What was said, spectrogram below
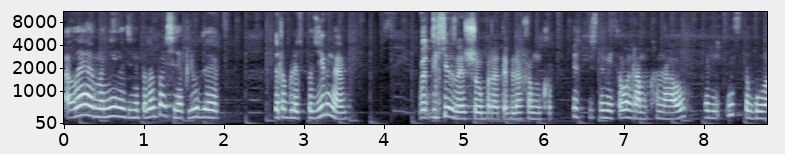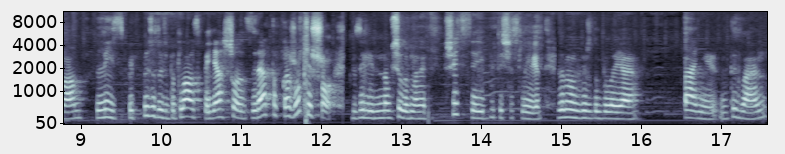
але мені іноді не подобається, як люди роблять подібне. От хір знаєш, що обирати бляха-муха. Підписуйтесь на мій телеграм-канал, на мій інстаграм. Пліз, підписуйтесь, будь ласка. Я що, зря так кажу, чи що? Взагалі, на всюди в мене підпишіться і будьте щасливі. З вами завжди була я, Тані Диван.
